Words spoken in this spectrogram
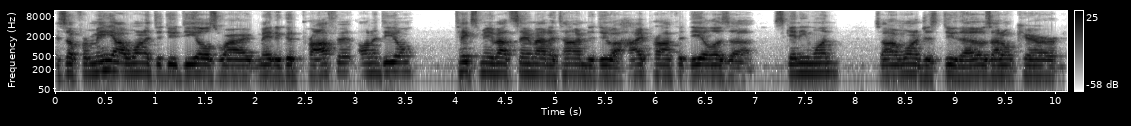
And so for me, I wanted to do deals where I made a good profit on a deal. It takes me about the same amount of time to do a high profit deal as a skinny one. So I want to just do those. I don't care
